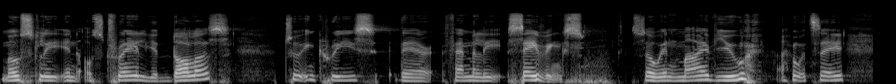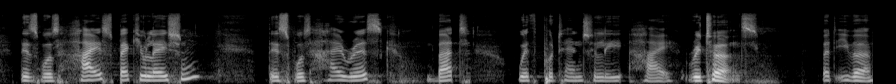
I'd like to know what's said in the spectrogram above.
mostly in Australian dollars, to increase their family savings. So in my view, I would say this was high speculation, this was high risk, but with potentially high returns. But Ivar,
